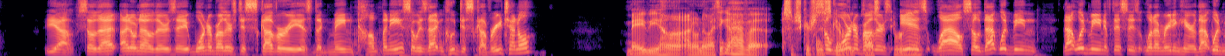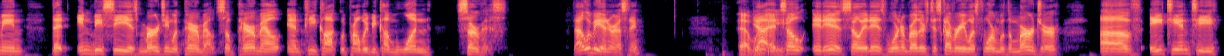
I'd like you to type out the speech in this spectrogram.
Yeah, so that I don't know. There's a Warner Brothers Discovery is the main company. So does that include Discovery Channel? Maybe, huh? I don't know. I think I have a subscription. to so Discovery Warner Plus Brothers three. is wow. So that would mean that would mean if this is what I'm reading here, that would mean that NBC is merging with Paramount. So Paramount and Peacock would probably become one service. That would be interesting. that would yeah, be. and so it is. So it is. Warner Brothers Discovery was formed with a merger of AT and T,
